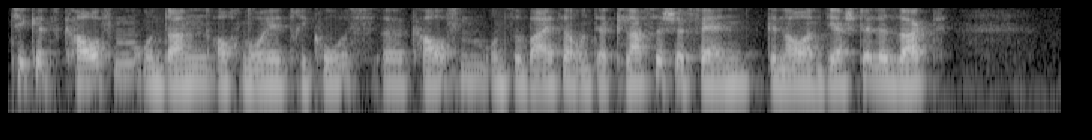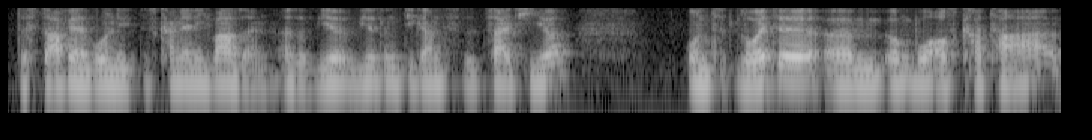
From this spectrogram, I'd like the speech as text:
Tickets kaufen und dann auch neue Trikots äh, kaufen und so weiter. Und der klassische Fan genau an der Stelle sagt, das darf ja wohl nicht, das kann ja nicht wahr sein. Also wir, wir sind die ganze Zeit hier und Leute ähm, irgendwo aus Katar,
